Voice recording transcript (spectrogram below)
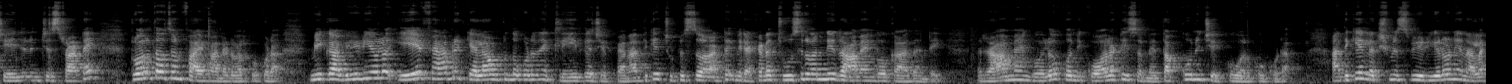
చేంజ్ నుంచి స్టార్ట్ అయ్యి ట్వెల్వ్ థౌజండ్ ఫైవ్ హండ్రెడ్ వరకు కూడా. మీకు ఆ వీడియోలో ఏ ఫ్యాబ్రిక్ ఎలా ఉంటుందో కూడా నేను క్లియర్గా చెప్పాను. అందుకే చూపిస్తూ అంటే మీరు ఎక్కడ చూసినవన్నీ రా మ్యాంగో కాదండి. రా మ్యాంగోలో కొన్ని క్వాలిటీస్ ఉన్నాయి తక్కువ నుంచి ఎక్కువ వరకు కూడా. అందుకే లక్ష్మీస్ వీడియోలో నేను అలా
